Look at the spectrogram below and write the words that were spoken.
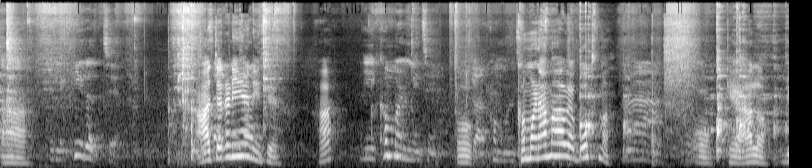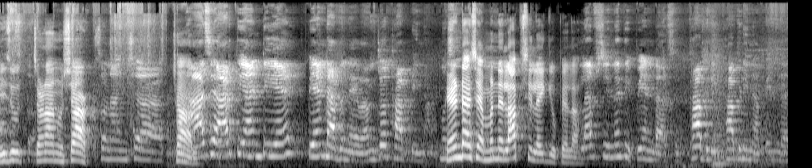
હા. એટલે ખીર જ છે. આ ચટણી એની છે? હા? એ ખમણની છે. ખમણ આમાં આવે બોક્સમાં? ઓકે હાલો. બીજું ચણાનું શાક. ચણાનું શાક. ચાલ. આ છે આરતી એ પેંડા બનાવ્યા આમ જો થાબડીના પેંડા છે? મને લાપસી લાગ્યું પેલા. લાપસી નથી પેંડા છે. થાબડી થાબડીના પેંડા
